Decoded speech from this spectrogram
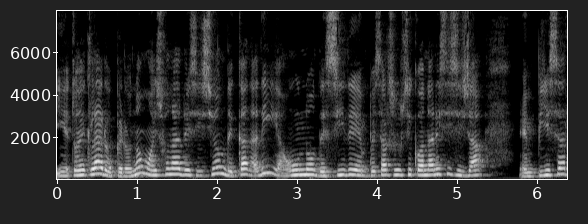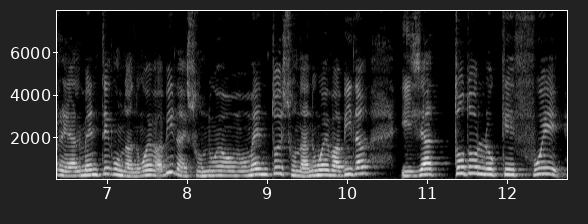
Y entonces, claro, pero no, es una decisión de cada día. Uno decide empezar su psicoanálisis y ya empieza realmente una nueva vida, es un nuevo momento, es una nueva vida y ya todo lo que fue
